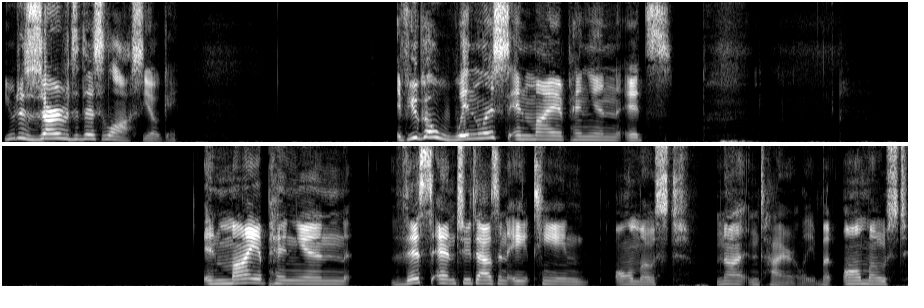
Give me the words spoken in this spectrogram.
You deserved this loss, Jogi. If you go winless, in my opinion, it's. In my opinion, this and 2018 almost not entirely, but almost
